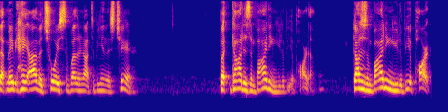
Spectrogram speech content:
that maybe hey i have a choice of whether or not to be in this chair. But god is inviting you to be a part of it. God is inviting you to be a part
